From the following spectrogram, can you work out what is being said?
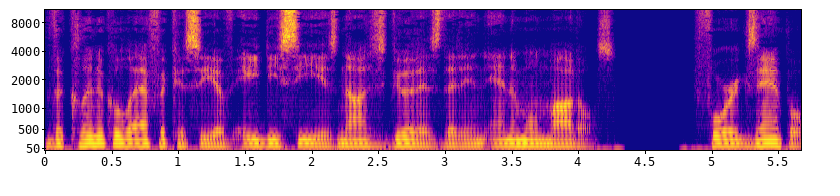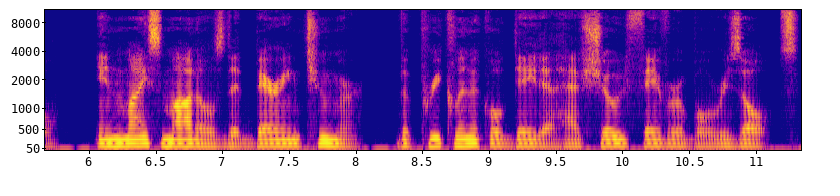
The clinical efficacy of ADC is not as good as that in animal models. For example, in mice models that bearing tumor, the preclinical data have showed favorable results.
